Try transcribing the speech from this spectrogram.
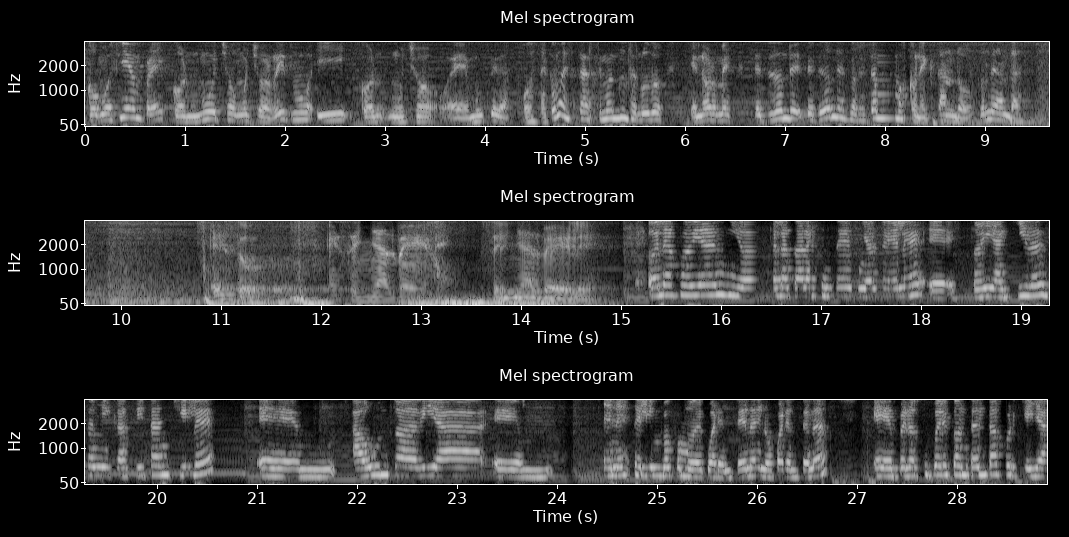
como siempre, con mucho, mucho ritmo y con mucho, eh, muy pegajosa. ¿Cómo estás? Te mando un saludo enorme. ¿Desde dónde, ¿Desde dónde nos estamos conectando? ¿Dónde andas? Esto es Señal BL. Señal BL. Hola Fabián y hola a toda la gente de Señal PL. Eh, estoy aquí desde mi casita en Chile, em, aún todavía em, en este limbo como de cuarentena y no cuarentena, eh, pero súper contenta porque ya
